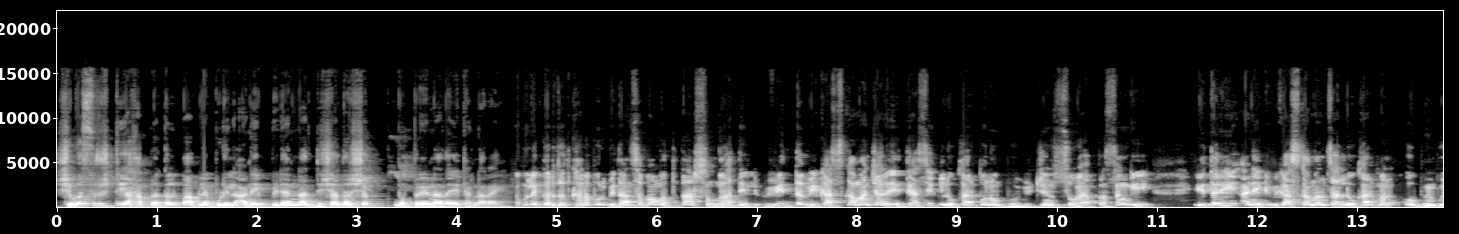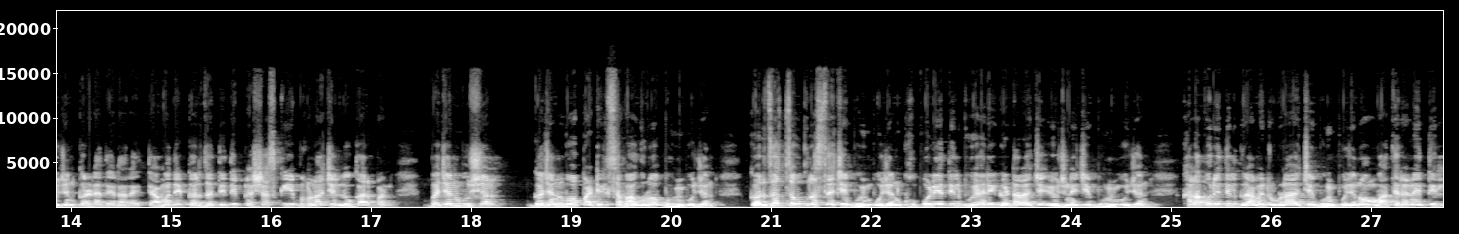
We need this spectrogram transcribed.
शिवसृष्टी हा प्रकल्प आपल्या पुढील अनेक पिढ्यांना दिशादर्शक व प्रेरणादायी ठरणार आहे. त्यामुळे कर्जत खानापूर विधानसभा मतदारसंघातील विविध विकास कामांच्या ऐतिहासिक लोकार्पण व भूमिपूजन सोहळ्या प्रसंगी इतरही अनेक विकास कामांचा लोकार्पण व भूमिपूजन करण्यात येणार आहे. त्यामध्ये कर्जत येथे प्रशासकीय भवनाचे लोकार्पण भजनभूषण गजनबुवा पाटील सभागृह भूमिपूजन कर्जत चौक रस्त्याचे भूमिपूजन खोपोली येथील भुयारी गटाराचे योजनेचे भूमिपूजन खालापूर येथील ग्रामीण रुग्णालयाचे भूमिपूजन व माथेरान येथील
